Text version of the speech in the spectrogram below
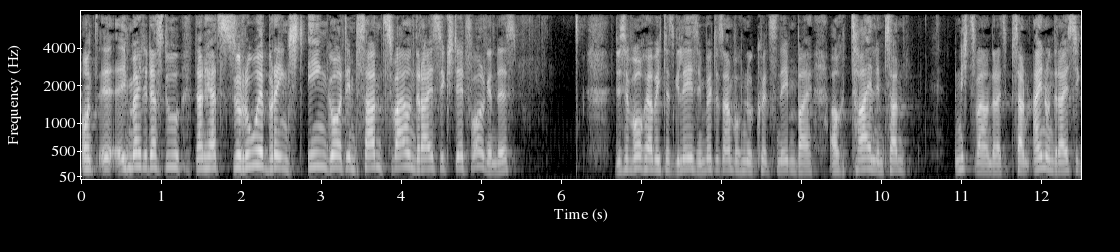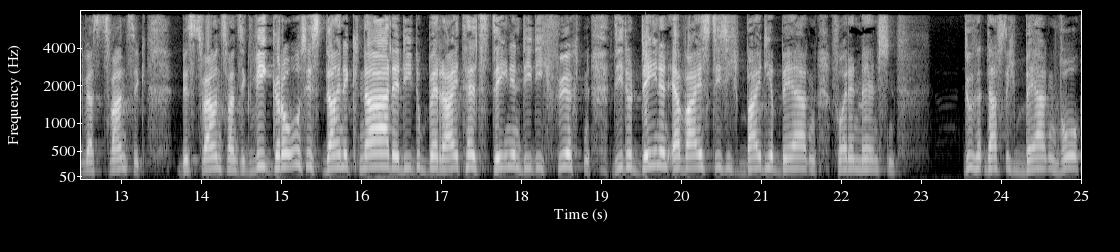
Und äh, ich möchte, dass du dein Herz zur Ruhe bringst in Gott. Im Psalm 32 steht Folgendes. Diese Woche habe ich das gelesen. Ich möchte das einfach nur kurz nebenbei auch teilen. Im Psalm nicht 32, Psalm 31, Vers 20 bis 22. Wie groß ist deine Gnade, die du bereithältst denen, die dich fürchten, die du denen erweist, die sich bei dir bergen vor den Menschen. Du darfst dich bergen, wo?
